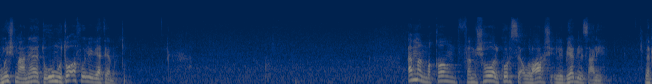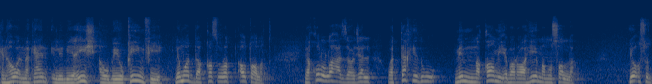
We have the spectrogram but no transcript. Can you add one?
ومش معناه تقوموا تقفوا لليتامى أما المقام فمش هو الكرسي أو العرش اللي بيجلس عليه لكن هو المكان اللي بيعيش أو بيقيم فيه لمدة قصرت أو طالت. يقول الله عز وجل واتخذوا من مقام إبراهيم مصلى يقصد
